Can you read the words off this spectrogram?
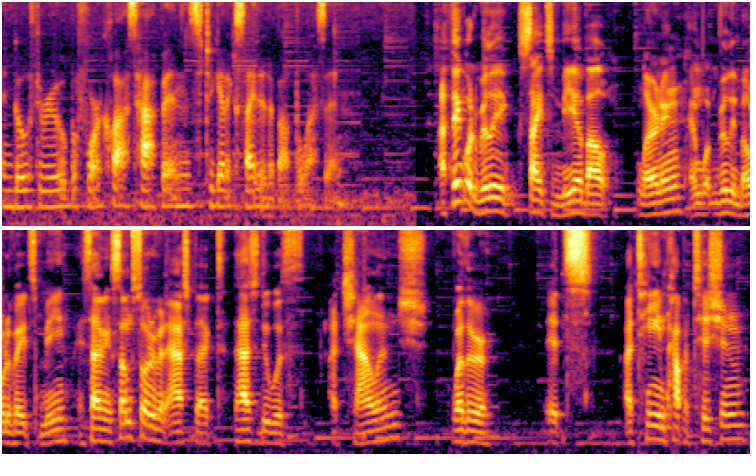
and go through before class happens to get excited about the lesson. I think what really excites me about learning and what really motivates me is having some sort of an aspect that has to do with a challenge, whether it's a team competition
